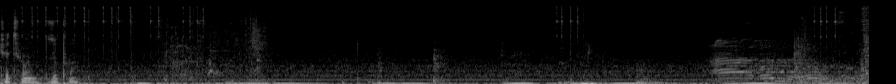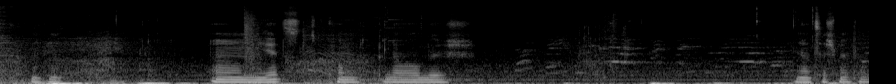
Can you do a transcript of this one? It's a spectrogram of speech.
Cartoon, super. Mhm. Ähm, jetzt kommt, glaube ich. Ja, Zerschmetterung.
